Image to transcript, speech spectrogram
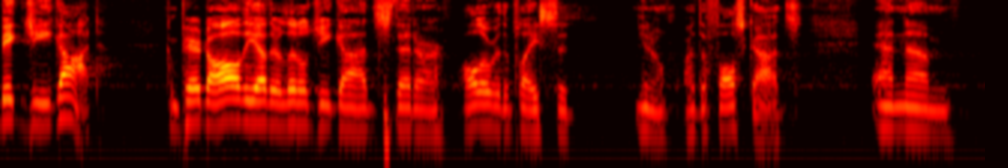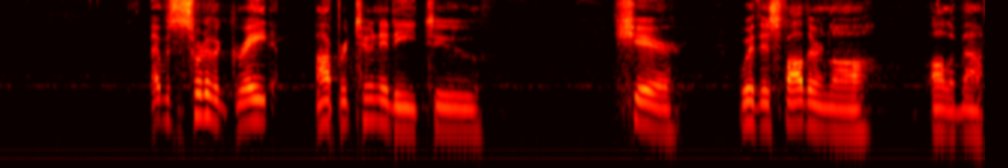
Big G God, compared to all the other little G gods that are all over the place that you know are the false gods, and um, it was sort of a great opportunity to share with his father in law all about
